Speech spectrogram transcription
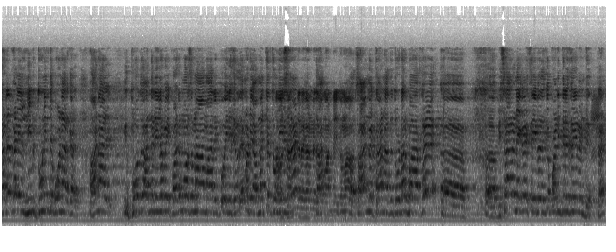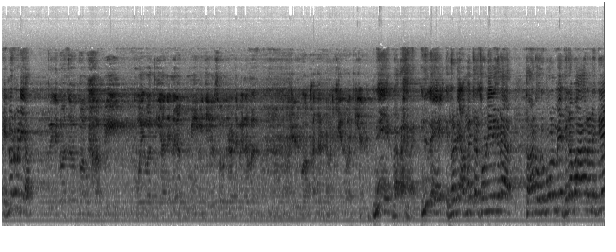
கடல்களில் துணிந்து போனார்கள். ஆனால் இப்போது அந்த நிலைமை படுமோசமாக மாறி போயிருக்கிறது. என்னுடைய அமைச்சர்? சொல்லியிருக்கிறார் தாங்கள் தான் அது தொடர்பாக விசாரணைகளை செய்வதற்கு பணித்திருக்கிறேன் என்று. இன்னொரு விடயம் કોઈ વાત યાદ એટલે મેં વિજય சகோதராட்ட நம்ம இல்லை எங்களுடைய அமைச்சர் சொல்லியிருக்கிறார். தான் ஒருபோதுமே பிரபாகரனுக்கு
